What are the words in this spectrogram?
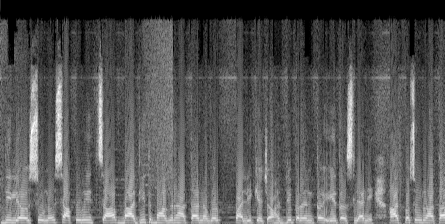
दिले असून साकुरीचा बाधित भाग राहता नगरपालिकेच्या हद्दीपर्यंत येत असल्याने आजपासून राहता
